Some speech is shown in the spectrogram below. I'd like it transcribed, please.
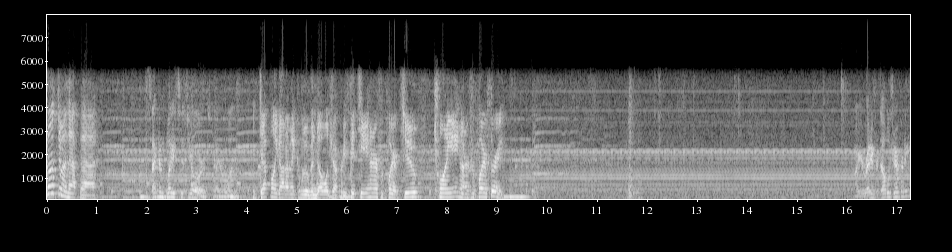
Not doing that bad. Second place is yours, player one. You definitely got to make a move in Double Jeopardy. 5800 for player 2, 2800 for player 3. Are you ready for Double Jeopardy?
